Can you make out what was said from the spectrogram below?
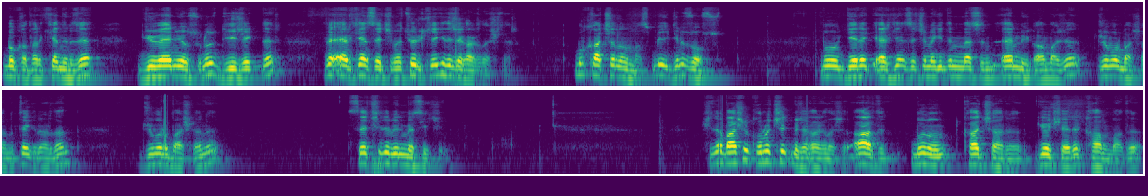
Bu kadar kendinize güveniyorsunuz diyecekler. Ve erken seçime Türkiye gidecek arkadaşlar. Bu kaçınılmaz. Bilginiz olsun. Bu gerek erken seçime gidilmesinin en büyük amacı Cumhurbaşkanı tekrardan Cumhurbaşkanı seçilebilmesi için. Şimdi başka konu çıkmayacak arkadaşlar. Artık bunun kaçarı, göçeri kalmadı.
